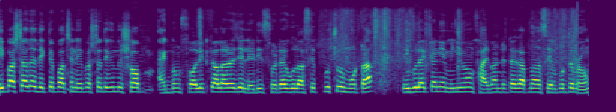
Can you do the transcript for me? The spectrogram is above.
এই পাশটাতে দেখতে পাচ্ছেন, এই পাশটাতে কিন্তু সব একদম সলিড কালারের যে লেডিস সোয়েটারগুলো আছে, প্রচুর মোটা। এগুলো একটা নিয়ে মিনিমাম ফাইভ হান্ড্রেড টাকা আপনারা সেল করতে পারেন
